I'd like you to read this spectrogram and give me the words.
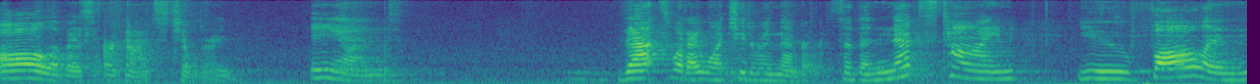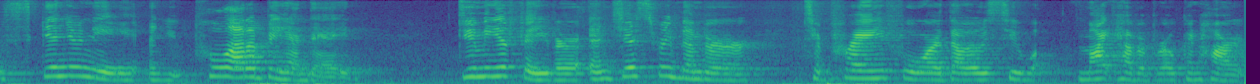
All of us are God's children. And that's what I want you to remember. So the next time you fall and skin your knee and you pull out a band aid, do me a favor and just remember to pray for those who might have a broken heart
